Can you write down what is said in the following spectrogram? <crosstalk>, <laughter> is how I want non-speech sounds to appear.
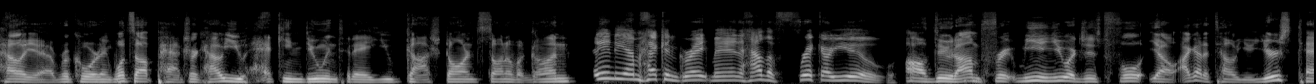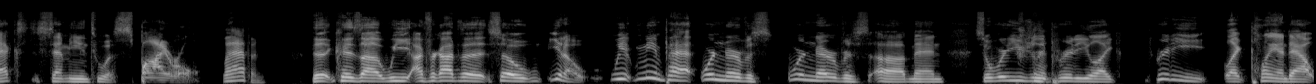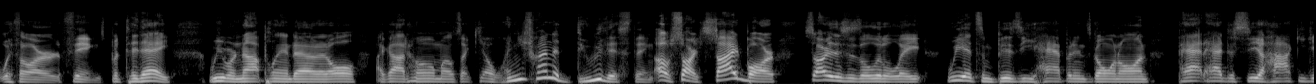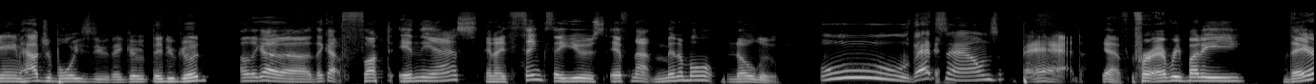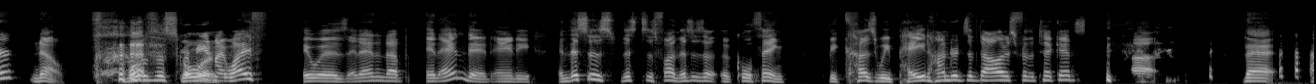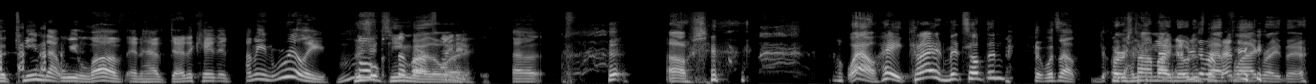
Hell yeah, recording. What's up, Patrick? How you hecking doing today, you gosh darn son of a gun? Andy, I'm hecking great, man. How the frick are you? Oh, dude, I'm free. Me and you are just full. Yo, I gotta tell you, your text sent me into a spiral. What happened? Because uh we I forgot to so you know we me and Pat we're nervous we're nervous uh men so we're usually <laughs> pretty like pretty like planned out with our things. But today we were not planned out at all. I got home. I was like, yo, when you trying to do this thing? Oh, sorry. Sidebar. Sorry, this is a little late. We had some busy happenings going on. Pat had to see a hockey game. How'd your boys do? They go they do good? Oh, they got uh they got fucked in the ass, and I think they used, if not minimal, no loop. Ooh, that Yeah. sounds bad. Yeah, for everybody there, no. What was the <laughs> for me and my wife, it was it ended up it ended, Andy, and this is this is fun. This is a, a cool thing because we paid hundreds of dollars for the tickets. Uh <laughs> that the team that we love and have dedicated, I mean, really, your most team, by the way? Uh, <laughs> Oh wow. Hey, can I admit something? what's up? First Have time I noticed that me? flag right there.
